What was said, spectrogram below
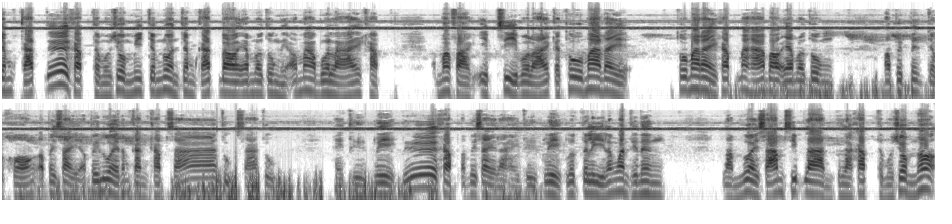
จำกัดเด้อครับท่านผู้ชมมีจำนวนจำกัดเบาแอมเราตรงนี้เอามาโบหลายครับเอามาฝาก FC บ่หลายก็โทรมาได้โทรมาได้ครับมาหาเบาแอมเราตรงเอาไปเป็นเจ้าของเอาไปใส่เอาไปรวยนํกันครับสาธุสาธุให้ถือเลขเด้อครับเอาไปใส่ละให้ถือเลขลอตเตอรี่รางวัลที่หนึ่งลำรวย30ล้านพุ่นละครับท่านผู้ชมเนาะ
